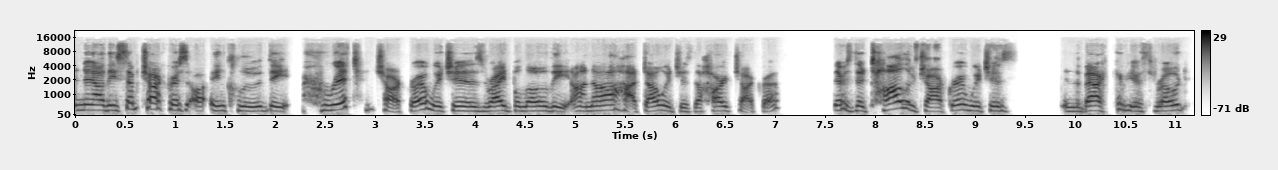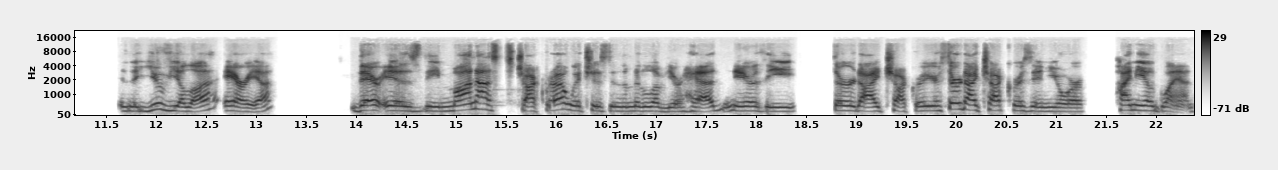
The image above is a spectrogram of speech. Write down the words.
And now these sub chakras uh, include the Hrit chakra, which is right below the Anahata, which is the heart chakra. There's the Talu chakra, which is in the back of your throat, in the uvula area. There is the Manas chakra, which is in the middle of your head near the third eye chakra. Your third eye chakra is in your pineal gland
